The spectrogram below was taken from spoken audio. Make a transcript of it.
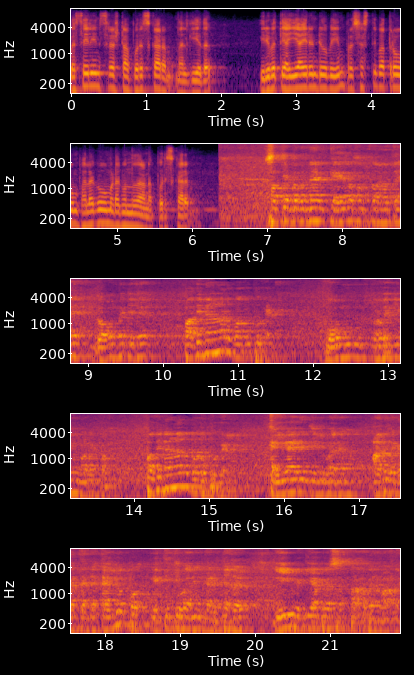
ബസേലിയൻ ശ്രേഷ്ഠ പുരസ്കാരം നൽകിയത്. ഇരുപത്തി അയ്യായിരം രൂപയും പ്രശസ്തി പത്രവും ഫലകവും അടങ്ങുന്നതാണ് പുരസ്കാരം. സത്യം പറഞ്ഞ കേരള സംസ്ഥാനത്തെ ഗവൺമെന്റിന് പതിനാറ് വകുപ്പുകൾ റവന്യൂ അടക്കം പതിനാറ് വകുപ്പുകൾ കൈകാര്യം ചെയ്യുവാനും അതിനകത്തെ കയ്യൊപ്പ് എത്തിക്കുവാനും കഴിഞ്ഞത് ഈ വിദ്യാഭ്യാസ സ്ഥാപനമാണ്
